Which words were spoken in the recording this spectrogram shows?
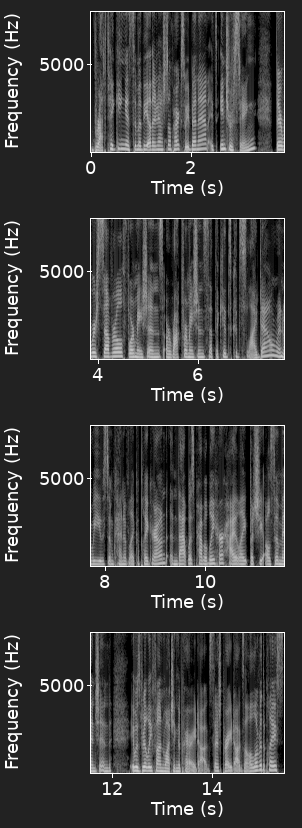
breathtaking as some of the other national parks we'd been at. It's interesting. There were several formations or rock formations that the kids could slide down when we used them kind of like a playground. And that was probably her highlight. But she also mentioned it was really fun watching the prairie dogs. There's prairie dogs all over the place.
